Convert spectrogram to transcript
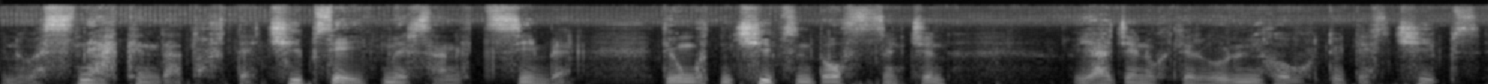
нөгөө снакэнда дуртай чипсээ идмээр санагдсан юм байна. Тэнгуут нь чипс нь дууссан чинь яаж яах вэ гэхээр өөрийнхөө хүүхдүүдээс чипс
